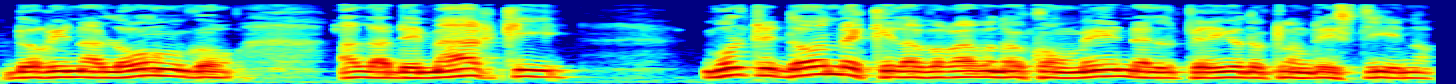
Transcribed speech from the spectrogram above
Dorina Longo, alla De Marchi, molte donne che lavoravano con me nel periodo clandestino.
